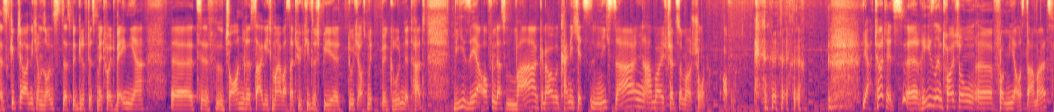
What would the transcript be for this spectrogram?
es gibt ja auch nicht umsonst das Begriff des Metroidvania äh, Genres, sage ich mal, was natürlich dieses Spiel durchaus mit begründet hat. Wie sehr offen das war, glaube kann ich jetzt nicht sagen, aber ich schätze mal schon offen. ja, Turtles, äh, Riesenenttäuschung äh, von mir aus damals.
